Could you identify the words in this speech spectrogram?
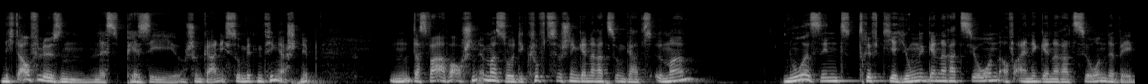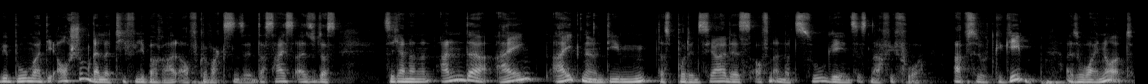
nicht auflösen lässt per se und schon gar nicht so mit dem Fingerschnipp. Hm, das war aber auch schon immer so. Die Kluft zwischen den Generationen gab es immer. Nur sind, trifft hier junge Generation auf eine Generation der Babyboomer, die auch schon relativ liberal aufgewachsen sind. Das heißt also, dass sich aneinander eignen, die, das Potenzial des Aufeinanderzugehens ist nach wie vor absolut gegeben. Also why not?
